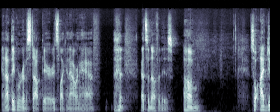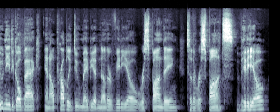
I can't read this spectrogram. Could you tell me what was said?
And I think we're going to stop there. It's like an hour and a half. That's enough of this. Um, so I do need to go back and I'll probably do maybe another video responding to the response video.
